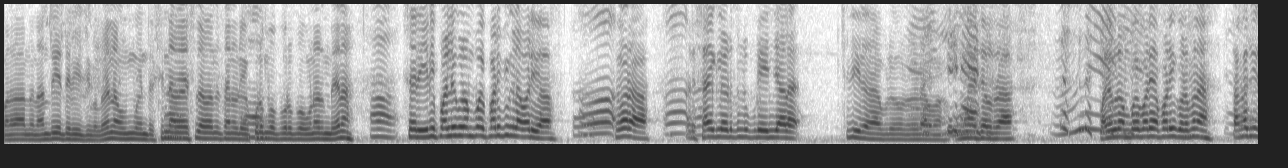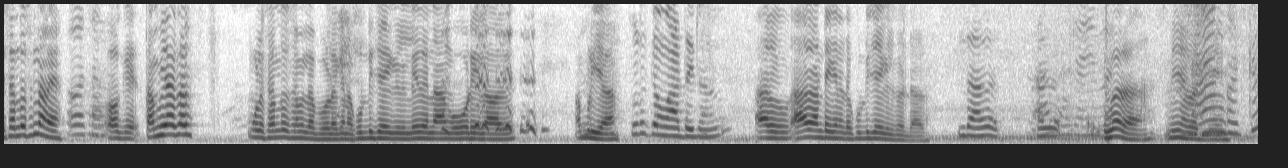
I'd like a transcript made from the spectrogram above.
மனதார்ந்த நன்றியை தெரிவிச்சுக்கொள்வோம் ஏன்னா உண்மை இந்த சின்ன வயசில் வந்து தன்னுடைய குடும்ப பொறுப்பை உணர்ந்தேனா சரி இனி பள்ளிக்கூடம் போய் படிப்பீங்களா வடிவா? சோரா? அப்படி சைக்கிள் எடுத்துட்டு இப்படி எஞ்சால. தெரியுதா அப்படி ஒரு இடமா. என்ன சொல்கிறா பள்ளிக்கூடம் போய் படியா படிக்கூடம் தங்கச்சி சந்தோஷம். தானே ஓகே. தம்பியாக்கள்? உங்களுக்கு சந்தோஷம் இல்லை போல. நான் குட்டி சைக்கிள் இல்லை நாங்கள் ஓடிடலாது. அப்படியா? கொடுக்க மாட்டேன் யாரு யார் அன்றைக்கு என்ன குட்டி சைக்கிள் கேட்டார்? இந்த அவர் இவரா? நீ கட்டி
